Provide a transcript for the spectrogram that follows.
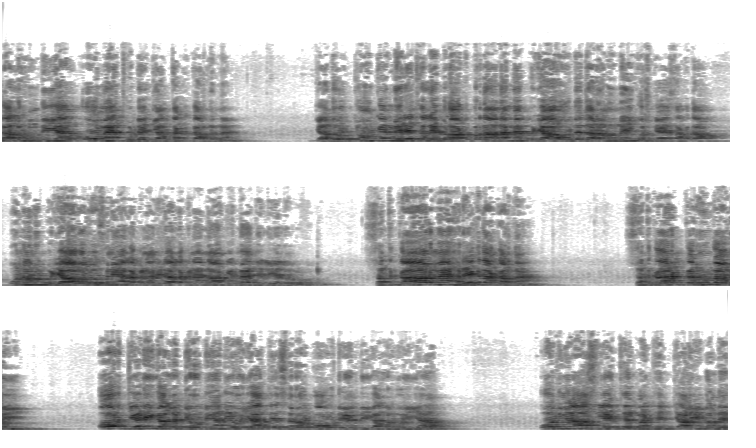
ਗੱਲ ਹੁੰਦੀ ਆ, ਉਹ ਮੈਂ ਤੁਹਾਡੇ ਜਨਤਕ ਕਰ ਦਿੰਦਾ ਜਦੋਂ ਕਿਉਂਕਿ ਮੇਰੇ ਥੱਲੇ ਬਲਾਕ ਪ੍ਰਧਾਨ ਆ, ਮੈਂ ਪੰਜਾਬ ਅਹੁਦੇਦਾਰਾਂ ਨੂੰ ਨਹੀਂ ਕੁਝ ਕਹਿ ਸਕਦਾ। ਉਹਨਾਂ ਨੂੰ ਪੰਜਾਬ ਵੱਲੋਂ ਸੁਨੇਹਾ ਲੱਗਣਾ ਜਿਹੜਾ ਲੱਗਣਾ, ਨਾ ਕਿ ਮੈਂ ਜ਼ਿਲ੍ਹੇ ਵੱਲੋਂ। ਲਾਉਣਾ। ਸਤਿਕਾਰ ਮੈਂ ਹਰੇਕ ਦਾ ਕਰਦਾ ਸਤਿਕਾਰ ਕਰੂੰਗਾ ਵੀ। ਔਰ ਜਿਹੜੀ ਗੱਲ ਡਿਊਟੀਆਂ ਦੀ ਹੋਈ ਆ ਤੇ ਸਰੋਂ ਪਾਉ ਦੇਣ ਦੀ ਗੱਲ ਹੋਈ ਆ ਉਹਦੀਆਂ ਅਸੀਂ ਇੱਥੇ ਬੈਠੇ 40 ਬੰਦੇ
